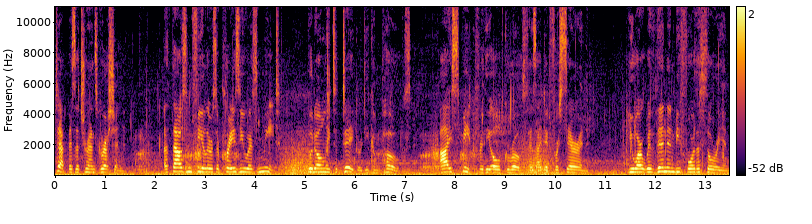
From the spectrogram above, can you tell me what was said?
Step is a transgression. A thousand feelers appraise you as meat, good only to dig or decompose. I speak for the old growth as I did for Saren. You are within and before the Thorian.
